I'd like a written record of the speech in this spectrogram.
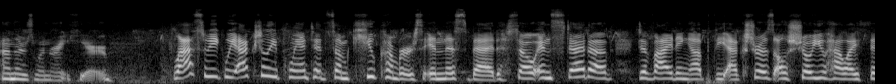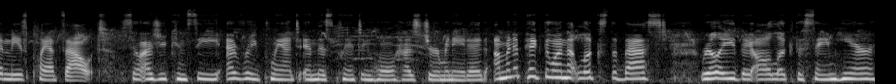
and there's one right here. Last week we actually planted some cucumbers in this bed. So instead of dividing up the extras, I'll show you how I thin these plants out. So as you can see, every plant in this planting hole has germinated. I'm gonna pick the one that looks the best. Really, they all look the same here.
